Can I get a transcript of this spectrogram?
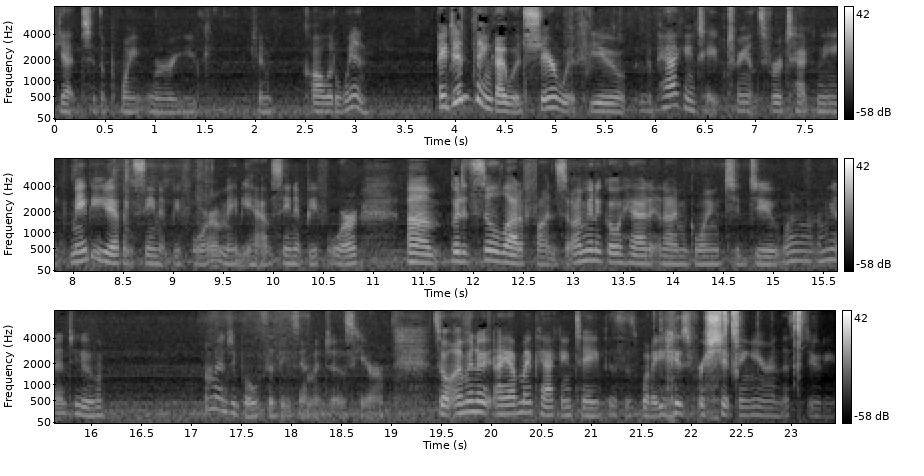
get to the point where you can call it a win. I did think I would share with you the packing tape transfer technique. Maybe you haven't seen it before, maybe you have seen it before, um, but it's still a lot of fun. So I'm going to go ahead and I'm going to do, well, I'm going to do, I'm going to do both of these images here. So I'm going to, I have my packing tape. This is what I use for shipping here in the studio.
